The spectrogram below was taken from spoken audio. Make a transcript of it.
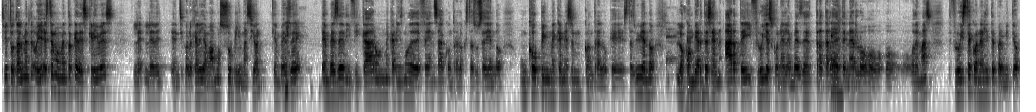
Sí, totalmente. Oye, este momento que describes, le- le- en psicología le llamamos sublimación, que en vez de en vez de edificar un mecanismo de defensa contra lo que está sucediendo, un coping mechanism contra lo que estás viviendo, lo Exacto. conviertes en arte y fluyes con él en vez de tratar de detenerlo o, o- o demás. Fluiste con él y te permitió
